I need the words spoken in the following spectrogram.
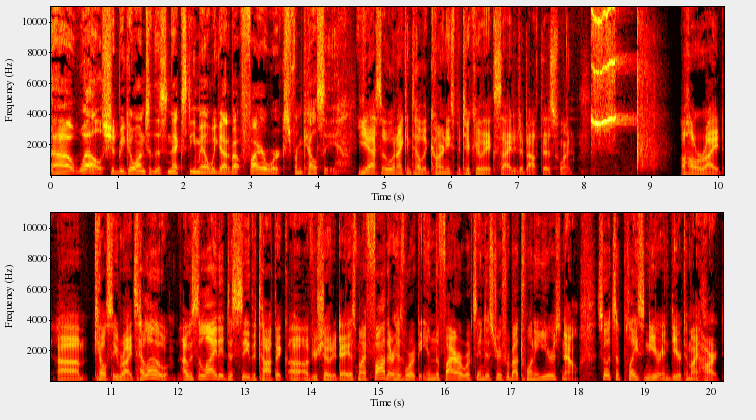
Uh, well, should we go on to this next email we got about fireworks from Kelsey? Yes. Oh, and I can tell that Carney's particularly excited about this one. All right. Um, Kelsey writes Hello. I was delighted to see the topic uh, of your show today, as my father has worked in the fireworks industry for about 20 years now, so it's a place near and dear to my heart.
